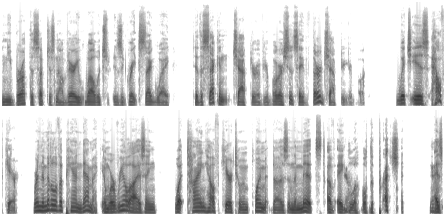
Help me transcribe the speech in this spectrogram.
and you brought this up just now very well, which is a great segue to the second chapter of your book, or I should say the third chapter of your book, which is healthcare. We're in the middle of a pandemic and we're realizing what tying healthcare to employment does in the midst of a yeah. global depression. Yes, As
